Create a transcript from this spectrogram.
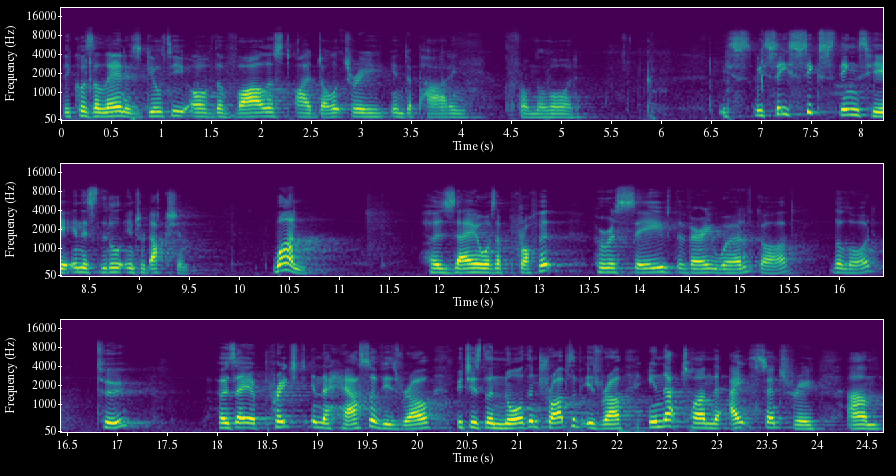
because the land is guilty of the vilest idolatry in departing from the Lord. We, see six things here in this little introduction. One, Hosea was a prophet who received the very word of God, the Lord. Two, Hosea preached in the house of Israel, which is the northern tribes of Israel. In that time, the 8th century, um,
